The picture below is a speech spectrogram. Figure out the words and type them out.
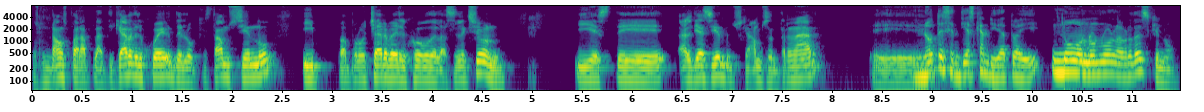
nos juntamos para platicar del juego, de lo que estábamos haciendo y para aprovechar ver el juego de la selección. Y este, al día siguiente, pues vamos a entrenar. eh, ¿No te sentías candidato ahí? no, no, no, la verdad es que no.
